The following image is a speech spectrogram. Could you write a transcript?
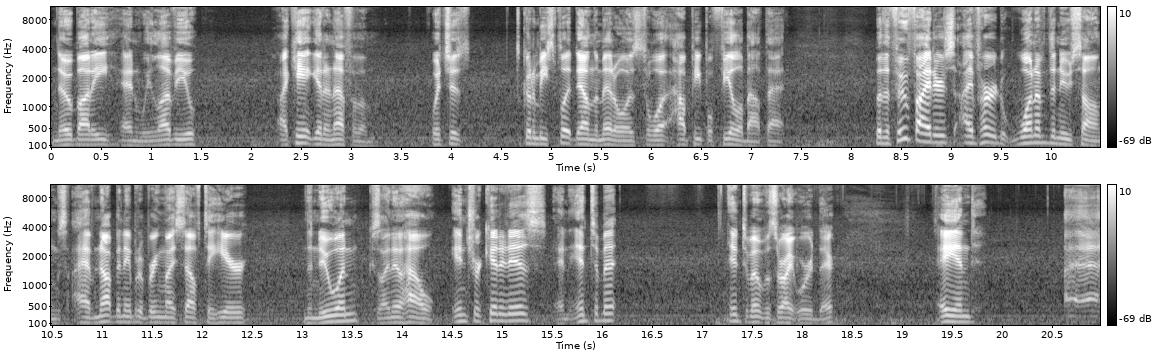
Nobody and We Love You. I can't get enough of them, which is it's going to be split down the middle as to what how people feel about that. But the Foo Fighters, I've heard one of the new songs. I have not been able to bring myself to hear the new one because I know how intricate it is and intimate. Intimate was the right word there. And uh,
